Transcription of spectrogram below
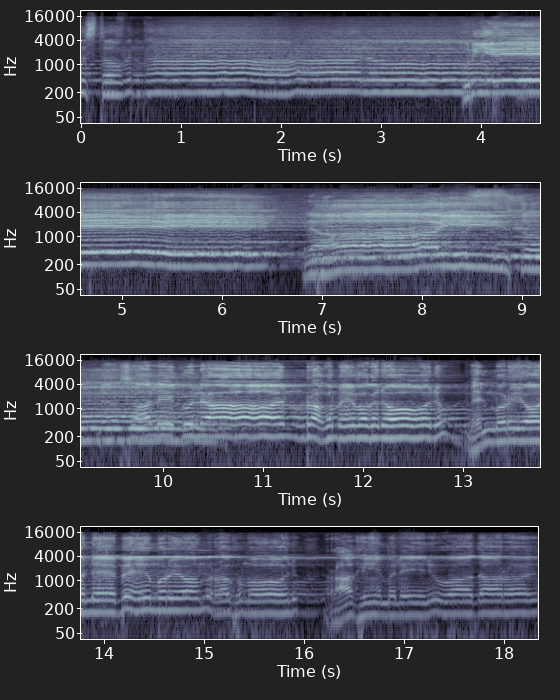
ക്രിസ്തോമൻ കാലോ സാലികുലാൻ റഹ്മേ വകനോനും മെൻമുറിയോനെ ബേമുറിയോം റഹ്മോനും റാഹിമലേനു ആധാറായി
